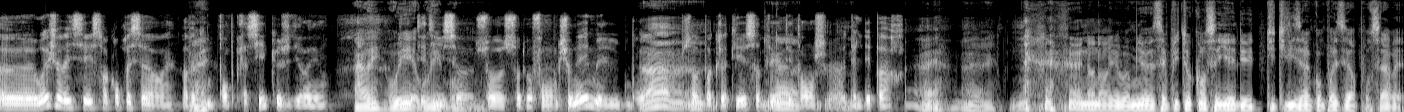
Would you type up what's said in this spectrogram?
Euh, ouais, j'avais essayé sans compresseur, ouais, avec Ouais. une pompe classique, je dirais. hein. Ah oui, oui, oui. dit, bon. ça, ça, ça doit fonctionner, mais bon, Ah, ça n'a pas claqué, ça devait ah. être étanche euh, dès le départ. Ouais, non, non, il vaut mieux. C'est plutôt conseillé d'utiliser un compresseur pour ça, ouais.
